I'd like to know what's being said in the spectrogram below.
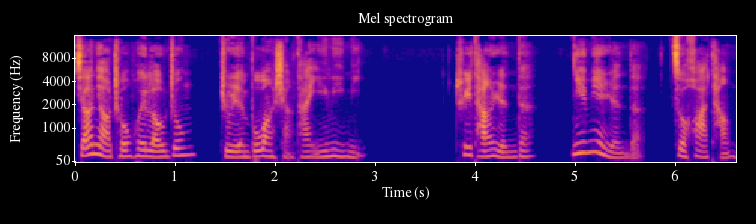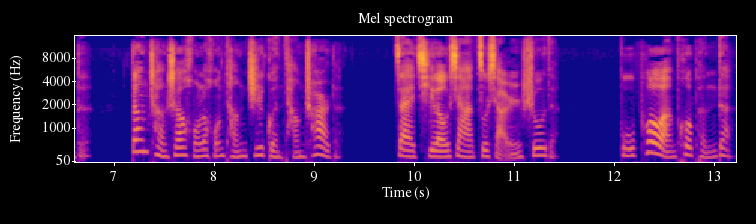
小鸟重回楼中，主人不忘赏它一粒米。吹糖人的，捏面人的，做画糖的，当场烧红了红糖汁滚糖串的，在骑楼下做小人书的，补破碗破盆的，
